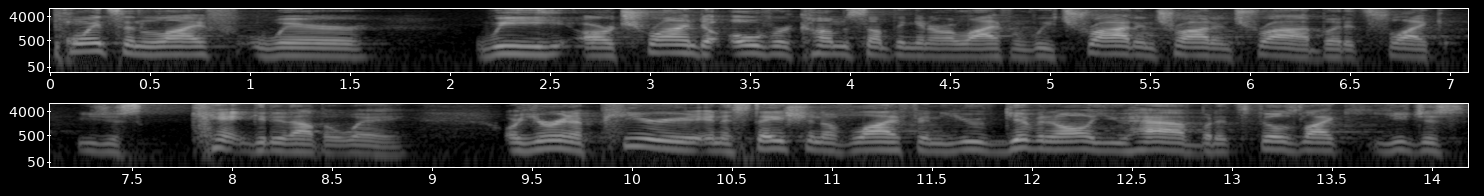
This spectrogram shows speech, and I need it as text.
points in life where we are trying to overcome something in our life and we tried and tried and tried, but it's like you just can't get it out of the way or you're in a period, in a station of life, and you've given all you have, but it feels like you just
